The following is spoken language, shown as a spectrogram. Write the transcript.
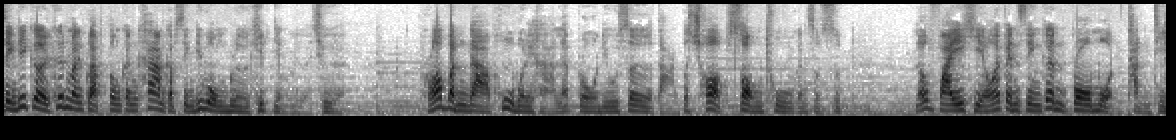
สิ่งที่เกิดขึ้นมันกลับตรงกันข้ามกับสิ่งที่วงเบลอคิดอย่างเหลือเชื่อ เพราะบรรดาผู้บริหารและโปรดิวเซอร์ต่างก็ชอบซองทูกันสุดๆ แล้วไฟเขียวให้เป็นซิงเกิลโปรโมททันที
